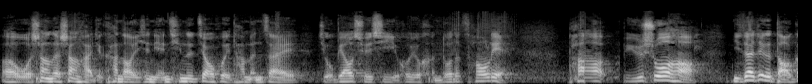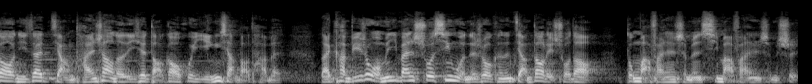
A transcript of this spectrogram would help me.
呃，我上在上海就看到一些年轻的教会，他们在酒标学习以后有很多的操练。他比如说哈，你在这个祷告，你在讲坛上的一些祷告会影响到他们来看。比如说我们一般说新闻的时候，可能讲道理说到。东马发生什么，西马发生什么事？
